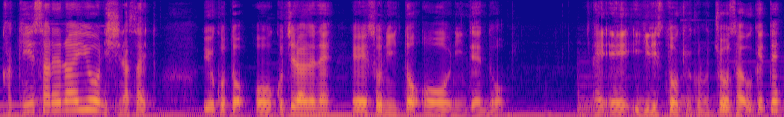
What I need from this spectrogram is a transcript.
課金されないようにしなさいということ。こちらでね、えソニーと任天堂、えイギリス当局の調査を受けて、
